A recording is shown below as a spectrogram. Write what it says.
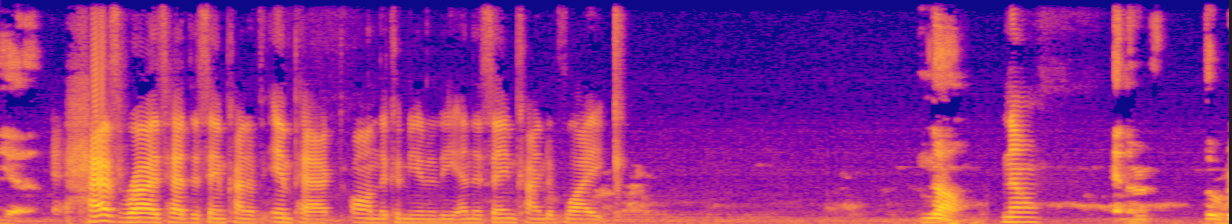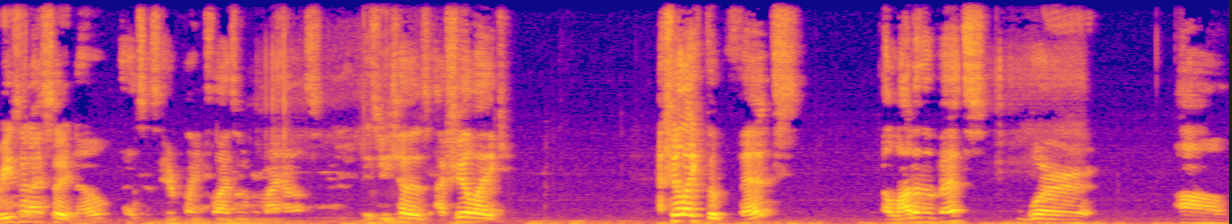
yeah. has Rise had the same kind of impact on the community and the same kind of like No. no And the, the reason I say no, as this airplane flies over my house, is because I feel like I feel like the vets, a lot of the vets were, um,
